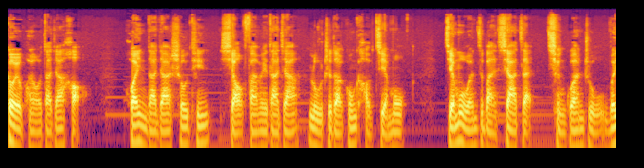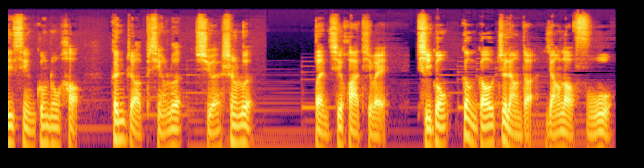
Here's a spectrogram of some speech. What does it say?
各位朋友，大家好，欢迎大家收听小凡为大家录制的公考节目。节目文字版下载，请关注微信公众号，跟着评论学申论。本期话题为提供更高质量的养老服务。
